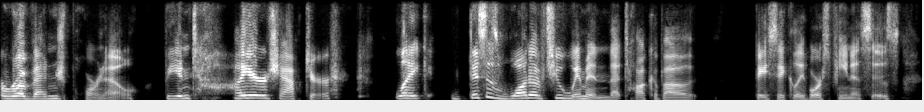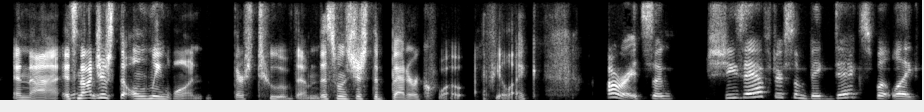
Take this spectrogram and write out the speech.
revenge porno. The entire chapter. Like this is one of two women that talk about basically horse penises and that it's not just the only one. There's two of them. This one's just the better quote, I feel like. All right, so she's after some big dicks, but like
